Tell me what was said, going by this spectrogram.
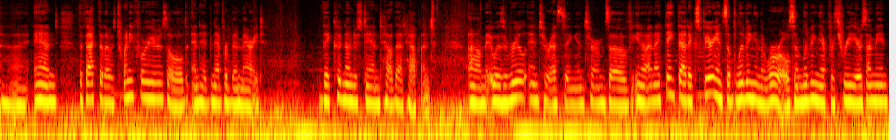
uh, and the fact that I was 24 years old and had never been married they couldn't understand how that happened. Um, it was real interesting in terms of you know, and I think that experience of living in the rurals and living there for three years. I mean,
